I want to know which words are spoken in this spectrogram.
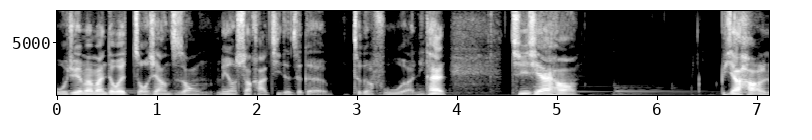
我觉得慢慢都会走向这种没有刷卡机的这个这个服务啊。你看，其实现在哈比较好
